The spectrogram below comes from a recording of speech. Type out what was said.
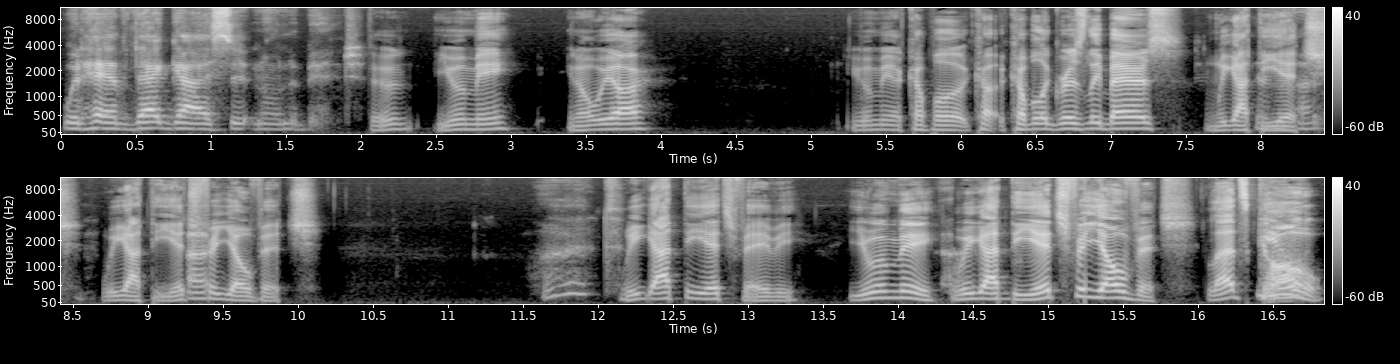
would have that guy sitting on the bench. Dude, you and me, you know what we are? You and me, a couple of, cou- couple of grizzly bears. and We got the Uh, itch. We got the itch uh, for Jovic. What? We got the itch, baby. You and me, we got the itch for Jovic. Let's go.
